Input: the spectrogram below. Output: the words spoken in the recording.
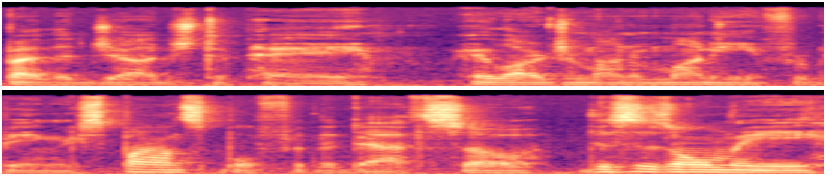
by the judge to pay a large amount of money for being responsible for the death. So, this is only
